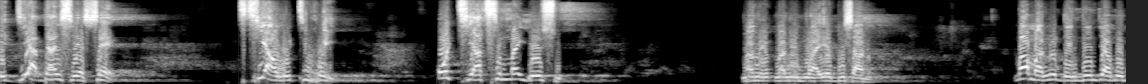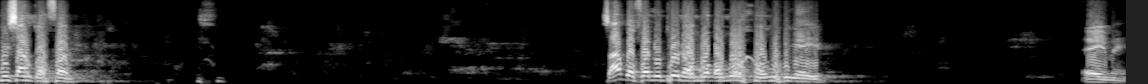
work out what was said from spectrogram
Edi adanseɛ sɛ. Ti a woti hɔ yi. O ti ase ma Yesu. Mami mami mu a yɛ busa no. Mama no denden di a mo busa nkɔfɔ no. saa nkɔfɔ no mpo na ɔmo ɔmo nyɛ yi amen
